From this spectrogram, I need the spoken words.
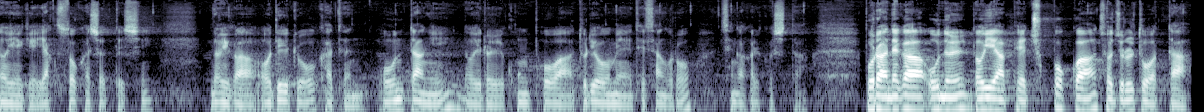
너희에게 약속하셨듯이 너희가 어디로 가든 온 땅이 너희를 공포와 두려움의 대상으로 생각할 것이다. 보라 내가 오늘 너희 앞에 축복과 저주를 두었다.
